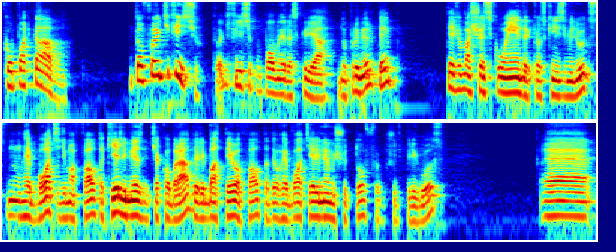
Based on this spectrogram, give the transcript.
compactavam. Então foi difícil, foi difícil para o Palmeiras criar no primeiro tempo. Teve uma chance com o Hendrick aos 15 minutos, num rebote de uma falta que ele mesmo tinha cobrado. Ele bateu a falta, deu rebote, ele mesmo chutou, foi um chute perigoso. É...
